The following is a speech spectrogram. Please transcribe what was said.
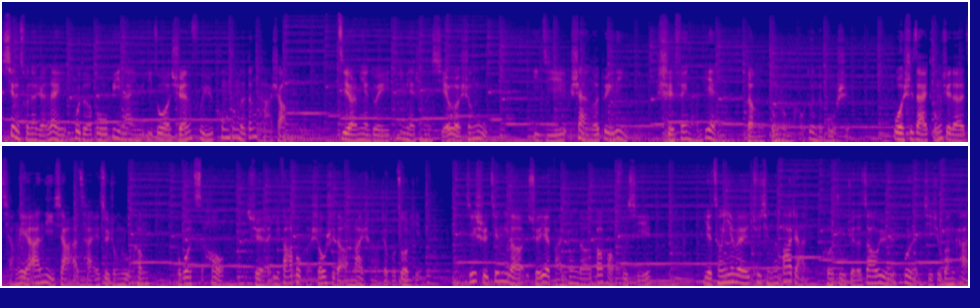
幸存的人类不得不避难于一座悬浮于空中的灯塔上，继而面对地面上的邪恶生物，以及善恶对立、是非难辨等种种矛盾的故事。我是在同学的强烈安利下才最终入坑，不过此后却一发不可收拾地爱上了这部作品，即使经历了学业繁重的高考复习。也曾因为剧情的发展和主角的遭遇不忍继续观看，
